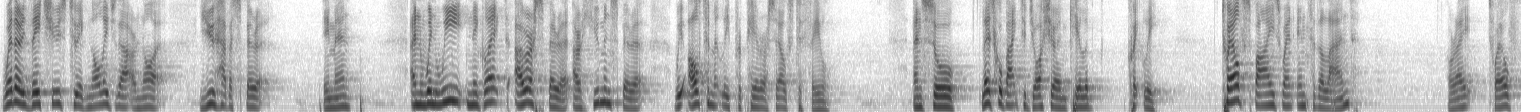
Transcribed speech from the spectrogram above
Whether they choose to acknowledge that or not, you have a spirit. Amen. And when we neglect our spirit, our human spirit, we ultimately prepare ourselves to fail. And so let's go back to Joshua and Caleb quickly. Twelve spies went into the land. All right, 12.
